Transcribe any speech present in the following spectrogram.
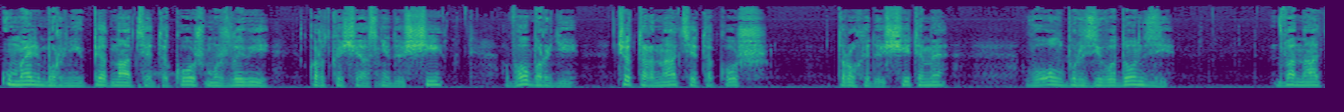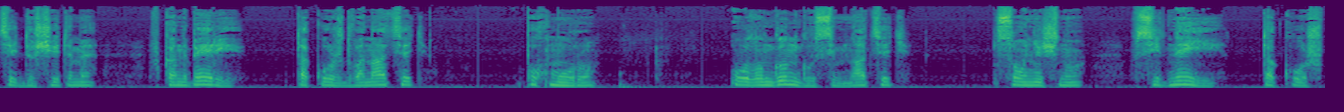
у Мельбурні 15 також можливі короткочасні дощі, в Гобарді 14 також трохи дощитиме, в Олбурзі в Одонзі 12 дощитиме, в Канбері також 12 похмуро, у Лонгонгу 17 сонячно, в Сіднеї також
